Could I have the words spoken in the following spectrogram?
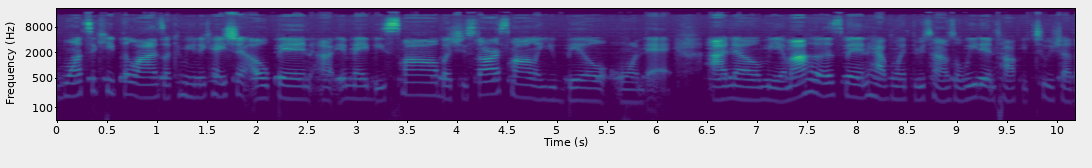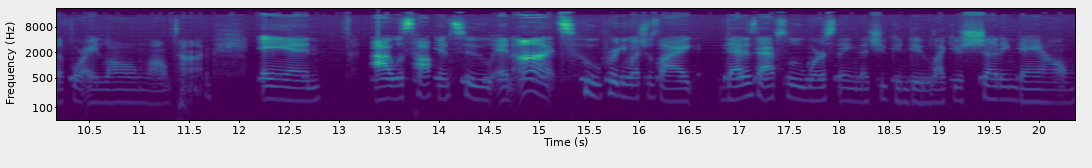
want to keep the lines of communication open. Uh, it may be small, but you start small and you build on that. I know me and my husband have went through times when we didn't talk to each other for a long, long time, and I was talking to an aunt who pretty much was like, that is the absolute worst thing that you can do. Like you're shutting down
